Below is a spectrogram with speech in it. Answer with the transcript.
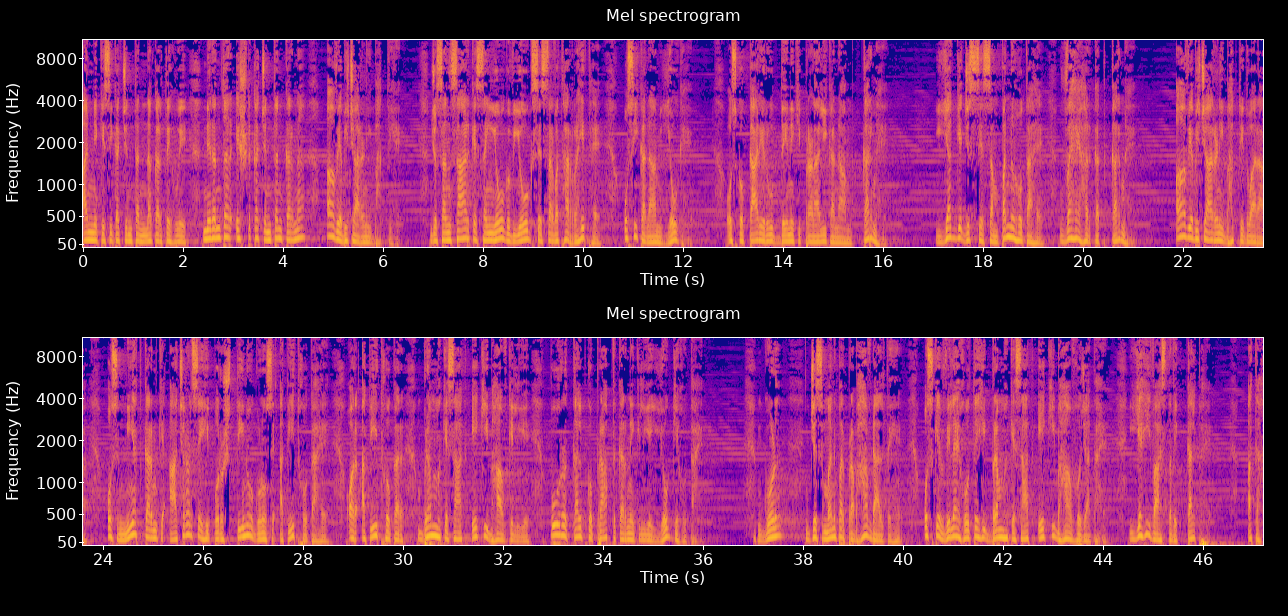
अन्य किसी का चिंतन न करते हुए, निरंतर इष्ट का चिंतन करना अव्यभिचारणी भक्ति है। जो संसार के संयोग वियोग से सर्वथा रहित है, उसी का नाम योग है। उसको कार्य रूप देने की प्रणाली का नाम कर्म है। यज्ञ जिससे संपन्न होता है, वह हरकत कर्म है। अव्यभिचारणी भक्ति द्वारा उस नियत कर्म के आचरण से ही पुरुष तीनों गुणों से अतीत होता है और अतीत होकर ब्रह्म के साथ एक ही भाव के लिए, पूर्ण कल्प को प्राप्त करने के लिए योग्य होता है। गुण जिस मन पर प्रभाव डालते हैं, उसके विलय होते ही ब्रह्म के साथ एक ही भाव हो जाता है। यही वास्तविक कल्प है। अतः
